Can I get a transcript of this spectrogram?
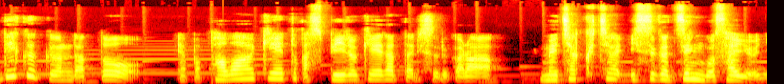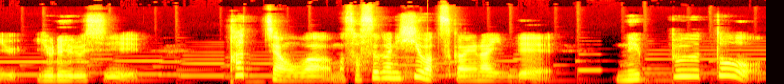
デク君だと、やっぱパワー系とかスピード系だったりするから、めちゃくちゃ椅子が前後左右に揺れるし、かっちゃんは、ま、さすがに火は使えないんで、熱風と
